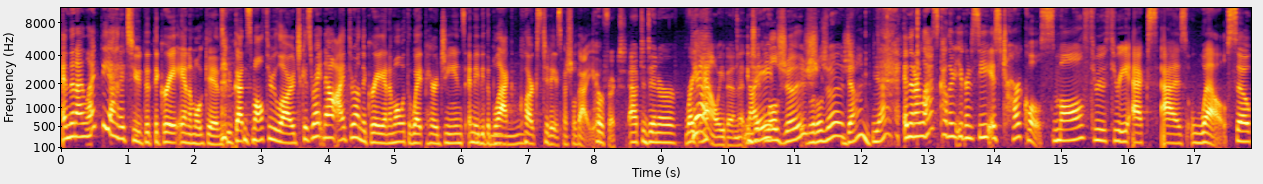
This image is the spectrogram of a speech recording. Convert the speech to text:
And then I like the attitude that the gray animal gives. We've got small through large, because right now I'd throw on the gray animal with the white pair of jeans and maybe the black Clarks Today Special Value. Perfect. Out to dinner right Yeah. now, even at night. Little zhuzh. Little zhuzh. Done. Yeah. And then our last color you're going to see is charcoal, small through 3X as well. So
